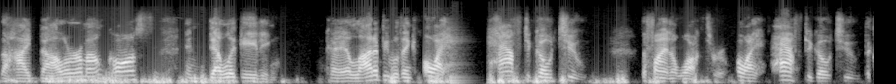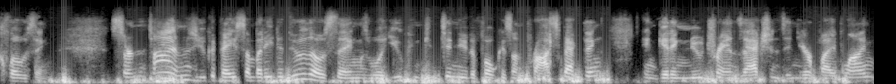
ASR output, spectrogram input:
the high dollar amount costs and delegating okay a lot of people think oh i have to go to the final walkthrough. Oh, I have to go to the closing. Certain times you could pay somebody to do those things. Well, you can continue to focus on prospecting and getting new transactions in your pipeline.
